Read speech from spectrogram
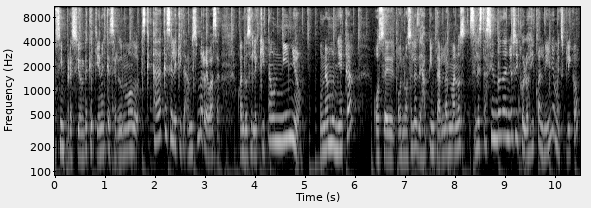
sin presión de que tienen que ser de un modo. Es que cada que se le quita, a mí se me rebasa cuando se le quita a un niño una muñeca o, se, no se les deja pintar las manos, se le está haciendo daño psicológico al niño. Me explico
